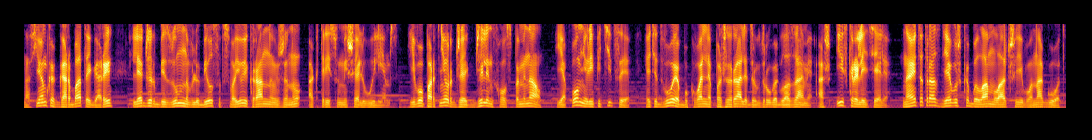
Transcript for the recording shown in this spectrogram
На съемках «Горбатой горы» Леджер безумно влюбился в свою экранную жену, актрису Мишель Уильямс. Его партнер Джейк Джилленхол вспоминал, «Я помню репетиции. Эти двое буквально пожирали друг друга глазами, аж искры летели. На этот раз девушка была младше его на год.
